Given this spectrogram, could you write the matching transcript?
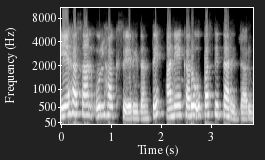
ಎ ಹಸಾನ್ ಉಲ್ ಹಕ್ ಸೇರಿದಂತೆ ಅನೇಕರು ಉಪಸ್ಥಿತರಿದ್ದರು.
